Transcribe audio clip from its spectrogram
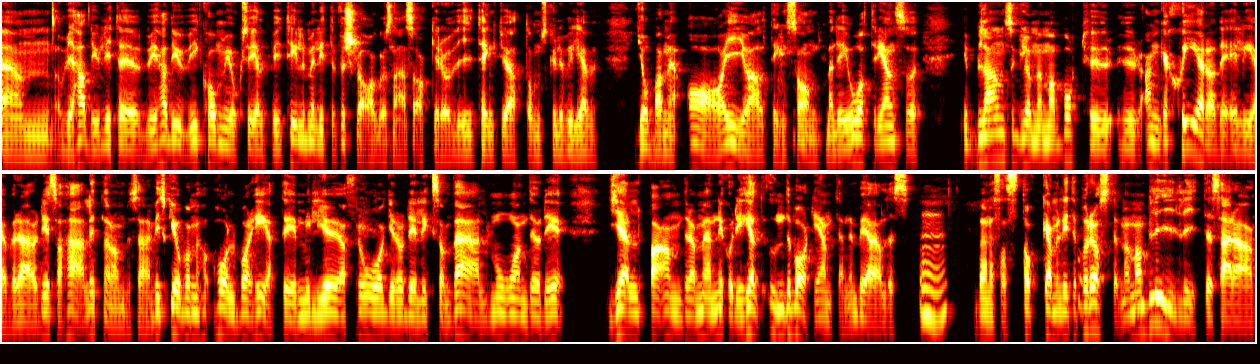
Um, och vi hade ju lite, vi, hade ju, vi kom ju också hjälpa till med lite förslag och sådana saker och vi tänkte ju att de skulle vilja jobba med AI och allting sånt. Men det är återigen så, ibland så glömmer man bort hur, hur engagerade elever är och det är så härligt när de säger vi ska jobba med hållbarhet, det är miljöfrågor och det är liksom välmående och det är hjälpa andra människor. Det är helt underbart egentligen, nu blir jag alldeles, mm. börjar nästan stocka mig lite på rösten, men man blir lite så här,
